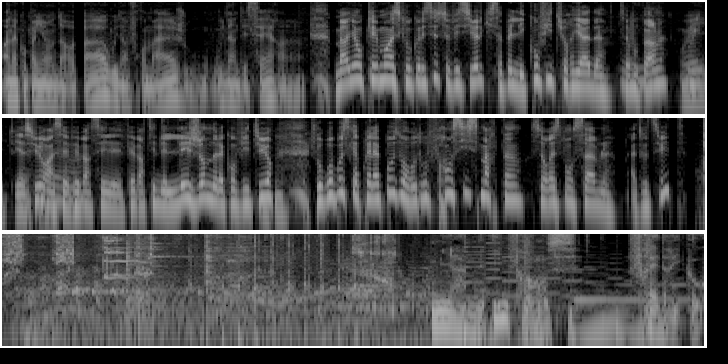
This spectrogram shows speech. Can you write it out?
en accompagnement d'un repas ou d'un fromage ou, ou d'un dessert. euh. Marion Clément, est-ce que vous connaissez ce festival qui s'appelle les Confituriades? Ça Oui. vous parle? Oui, tout Bien sûr, fait. hein, ça fait partie, fait partie des légendes de la confiture. Je vous propose qu'après la pause, on retrouve Francis Martin, ce responsable. À tout de suite. Miam in France, Frédérico.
